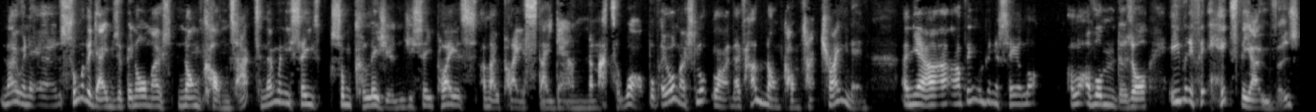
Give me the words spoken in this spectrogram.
No, and uh, some of the games have been almost non-contact, and then when you see some collisions, you see players. I know players stay down no matter what, but they almost look like they've had non-contact training. And yeah, I, I think we're going to see a lot, a lot of unders, or even if it hits the overs,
